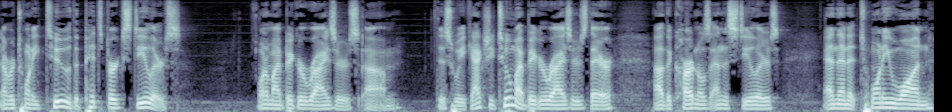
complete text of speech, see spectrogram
Number 22, the Pittsburgh Steelers. One of my bigger risers um, this week. Actually, two of my bigger risers there uh, the Cardinals and the Steelers. And then at 21, uh,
